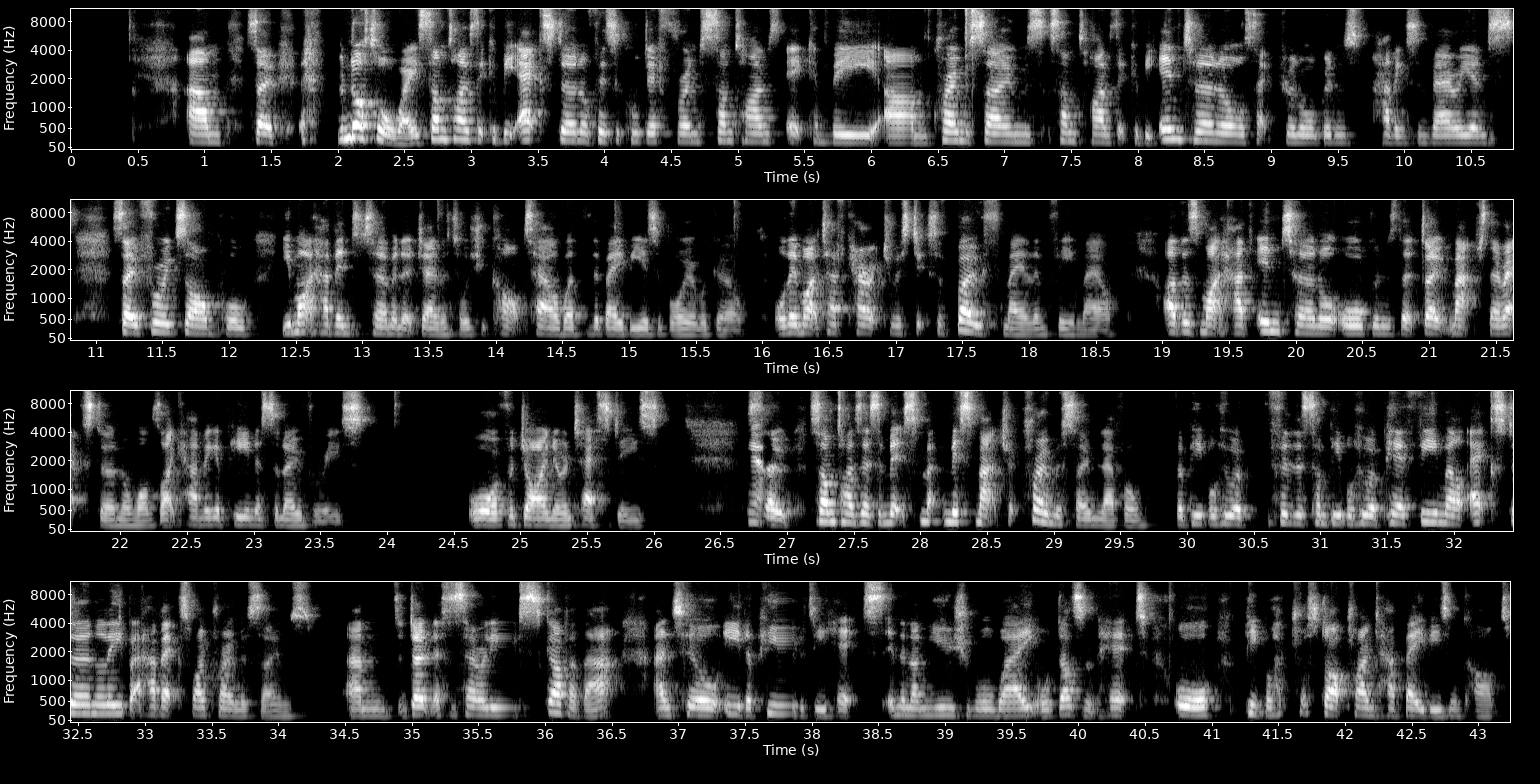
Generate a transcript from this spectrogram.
Um, so, not always. Sometimes it could be external physical difference. Sometimes it can be um, chromosomes. Sometimes it could be internal sexual organs having some variance. So, for example, you might have indeterminate genitals. You can't tell whether the baby is a boy or a girl. Or they might have characteristics of both male and female. Others might have internal organs that don't match their external ones, like having a penis and ovaries or a vagina and testes. Yeah. So sometimes there's a mis- mismatch at chromosome level for people who are for some people who appear female externally but have XY chromosomes and don't necessarily discover that until either puberty hits in an unusual way or doesn't hit, or people start trying to have babies and can't.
